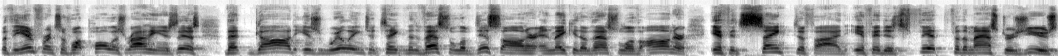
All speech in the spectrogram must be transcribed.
But the inference of what Paul is writing is this that God is willing to take the vessel of dishonor and make it a vessel of honor if it's sanctified, if it is fit for the master's use.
